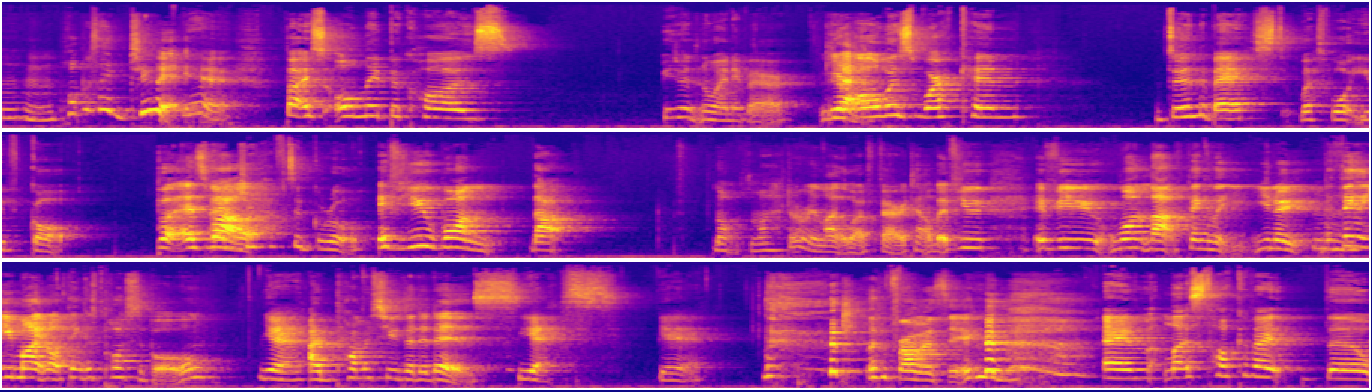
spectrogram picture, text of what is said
Mhm. what was I doing? Yeah, but it's only because you didn't know any better. You're Yeah. always working, doing the best with what you've got. But as and well, you have to grow. if you want that not I don't really like the word fairy tale, but if you if you want that thing that you know the Mhm. thing that you might not think is possible, Yeah. I promise you that it is. Yes. Yeah. I promise you. Um, let's talk about the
